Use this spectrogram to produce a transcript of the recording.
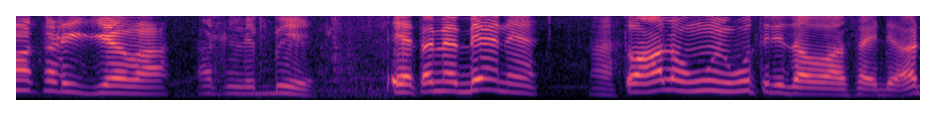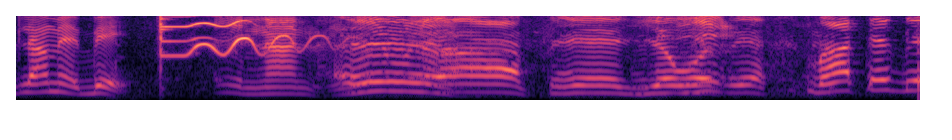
માકડી જેવા એટલે બે. એ તમે બે ને? તો હાલો હું ઉતરી દઉં આ સાઈડે એટલે અમે બે. ના ના એ હિમ નો. આ ભેજ જેવો છે માથે બે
